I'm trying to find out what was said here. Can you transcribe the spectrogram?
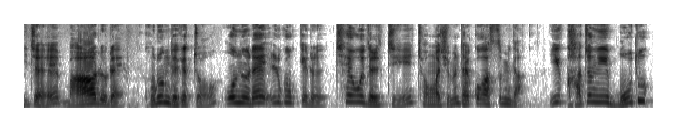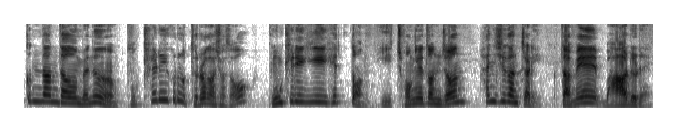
이제 마을을에 고르면 되겠죠. 오늘의 7개를 채워야 될지 정하시면 될 것 같습니다. 이 과정이 모두 끝난 다음에는 부캐릭으로 들어가셔서 본캐릭이 했던 이 정의 던전 1시간짜리 그 다음에 마을을에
